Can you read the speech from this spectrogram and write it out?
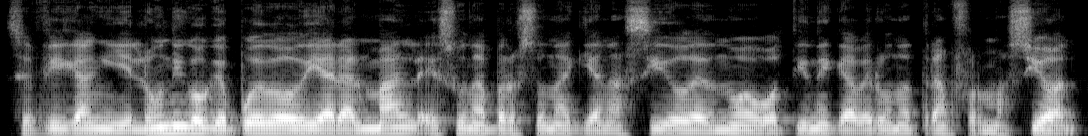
Se fijan, y el único que puede odiar al mal es una persona que ha nacido de nuevo. Tiene que haber una transformación.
